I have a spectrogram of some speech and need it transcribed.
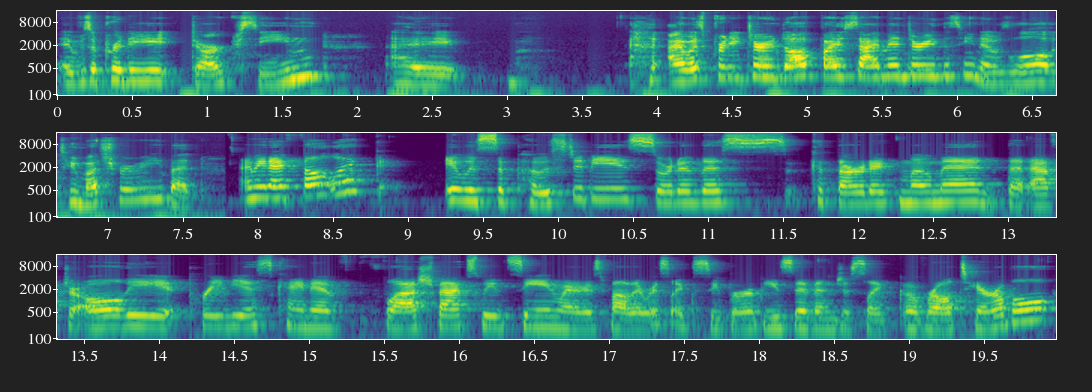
It was a pretty dark scene. I I was pretty turned off by Simon during the scene. It was a little too much for me, but I mean, I felt like it was supposed to be sort of this cathartic moment that after all the previous kind of flashbacks we'd seen where his father was like super abusive and just like overall terrible.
